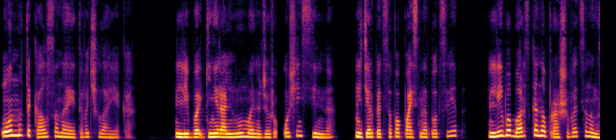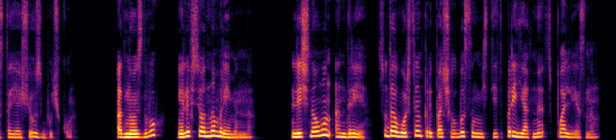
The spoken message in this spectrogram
он натыкался на этого человека. Либо генеральному менеджеру очень сильно не терпится попасть на тот свет, либо Барская напрашивается на настоящую взбучку. Одно из двух или все одновременно. Лично он, Андрей, с удовольствием предпочел бы совместить приятное с полезным.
